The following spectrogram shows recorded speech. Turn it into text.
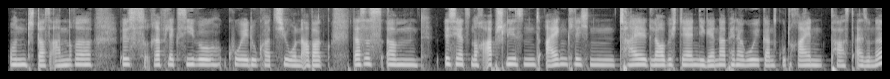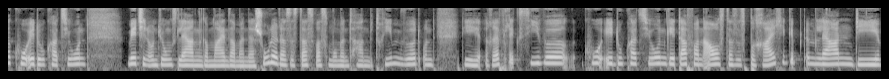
und das andere ist reflexive Koedukation. Aber das ist, ähm, ist jetzt noch abschließend eigentlich ein Teil, glaube ich, der in die Genderpädagogik ganz gut reinpasst. Also ne, Koedukation, Mädchen und Jungs lernen gemeinsam an der Schule, das ist das, was momentan betrieben wird. Und die reflexive Koedukation geht davon aus, dass es Bereiche gibt im Lernen, die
